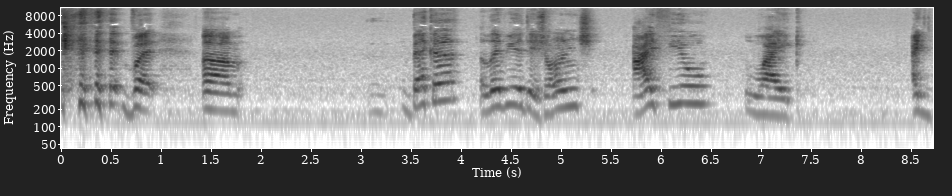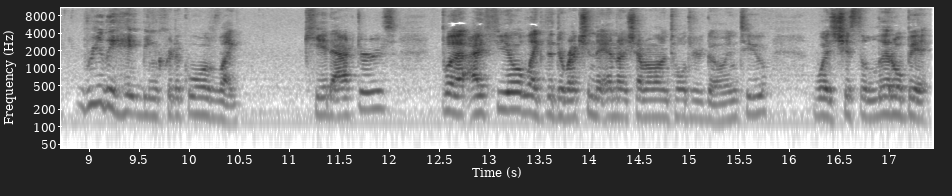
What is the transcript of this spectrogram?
but um, Becca Olivia de Jonge, I feel like I really hate being critical of like kid actors, but I feel like the direction that M Night Shyamalan told her to go into was just a little bit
